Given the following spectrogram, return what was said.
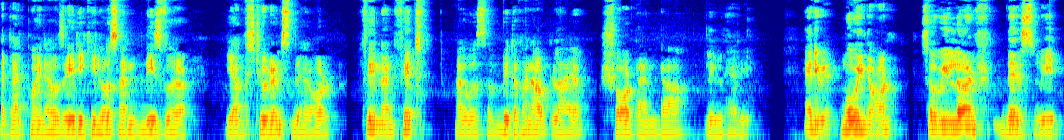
At that point, I was 80 kilos, and these were young students. They're all thin and fit. I was a bit of an outlier, short and a uh, little heavy. Anyway, moving on. So we learned this. We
